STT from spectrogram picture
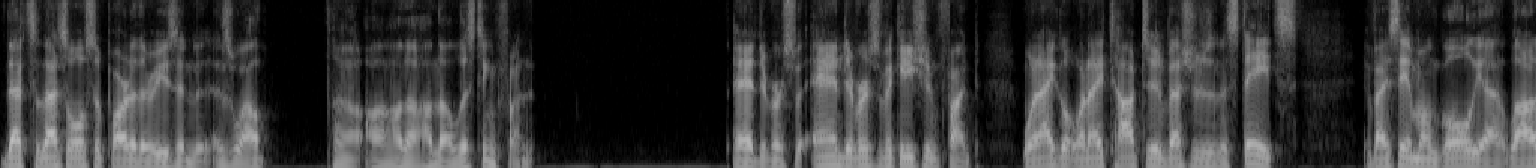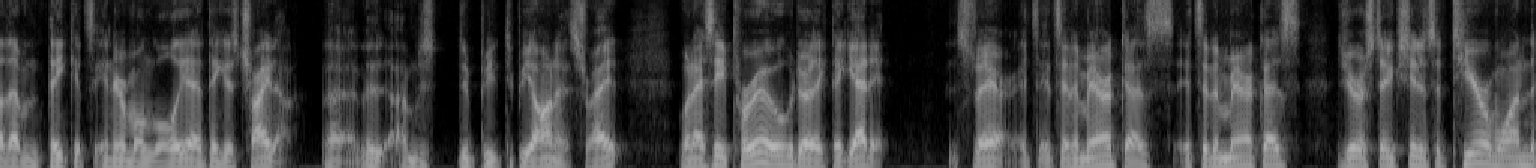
that's that's also part of the reason as well. uh, on the on the listing front and diverse and diversification front. When I go when I talk to investors in the states, if I say Mongolia, a lot of them think it's Inner Mongolia. I think it's China. Uh, I'm just to be, to be honest, right? When I say Peru, they're like they get it. It's there. It's it's in America's. It's in America's jurisdiction. It's a tier one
